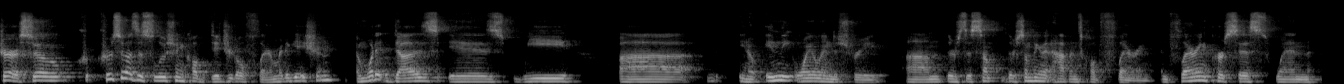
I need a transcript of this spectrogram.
Sure. So Crusoe has a solution called digital flare mitigation, and what it does is we, uh, you know, in the oil industry, um, there's this some, there's something that happens called flaring, and flaring persists when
